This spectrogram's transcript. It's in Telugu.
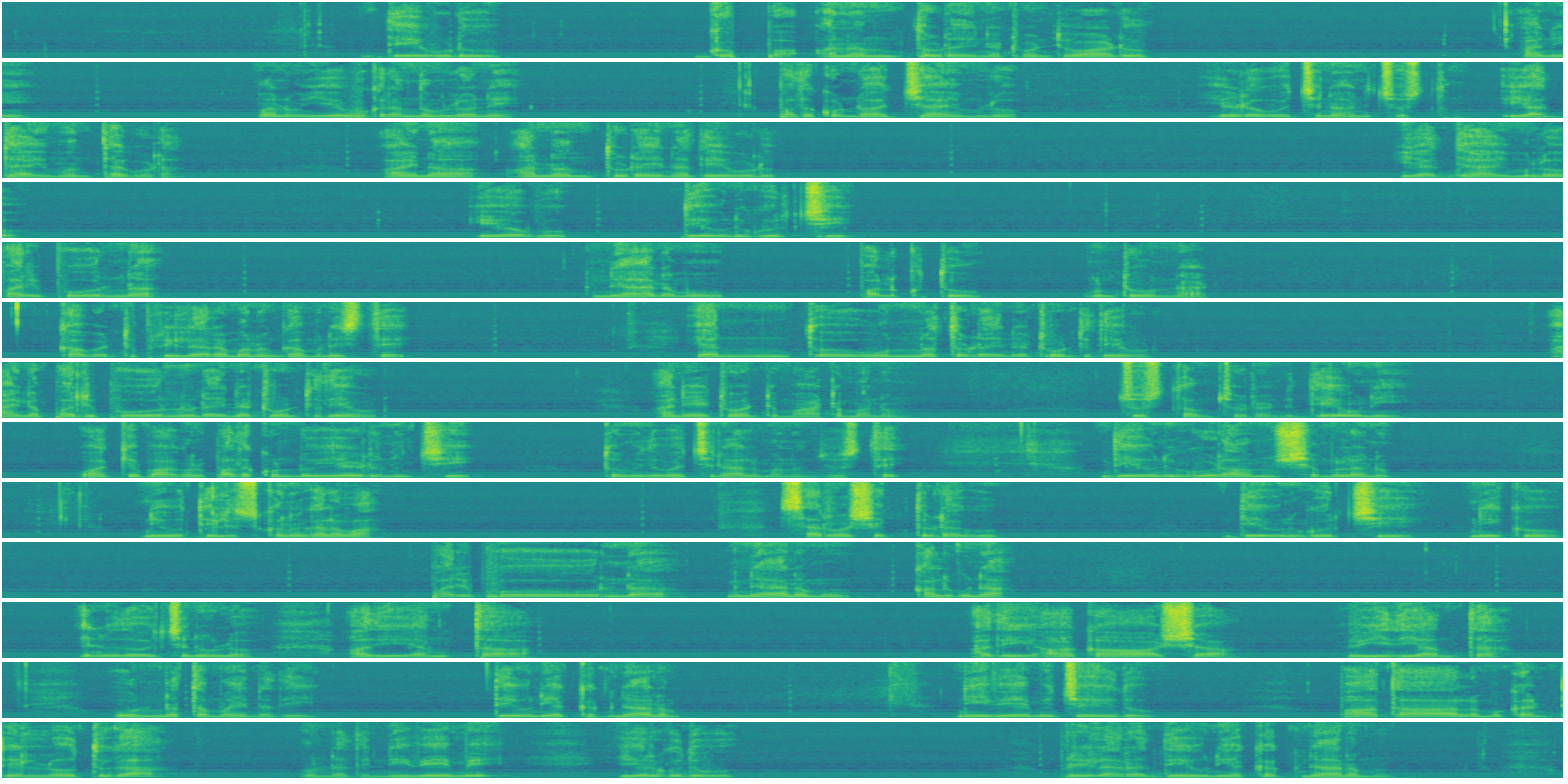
దేవుడు గొప్ప అనంతుడైనటువంటి వాడు అని మనం ఏవు గ్రంథంలోనే పదకొండో అధ్యాయంలో ఏడో వచనాన్ని చూస్తాం. ఈ అధ్యాయం అంతా కూడా ఆయన అనంతుడైన దేవుడు. ఈ అధ్యాయంలో యోబు దేవుని గురించి పరిపూర్ణ జ్ఞానము పలుకుతూ ఉంటూ ఉన్నాడు. కాబట్టి ప్రియులారా మనం గమనిస్తే ఎంతో ఉన్నతుడైనటువంటి దేవుడు. ఆయన పరిపూర్ణుడైనటువంటి దేవుడు అనేటువంటి మాట మనం చూస్తాం చూడండి. దేవుని వాక్య భాగంలో పదకొండు ఏడు నుంచి తొమ్మిది వచనాలు మనం చూస్తే దేవుని గూఢాంశములను నీవు తెలుసుకొనగలవా? సర్వశక్తుడగు దేవుని గురించి నీకు పరిపూర్ణ జ్ఞానము కలుగునా? ఎనిమిదవ వచనంలో అది ఎంత అది ఆకాశ వీధి అంత ఉన్నతమైనది. దేవుని యొక్క జ్ఞానం. నీవేమి చేయదు? పాతాళము కంటే లోతుగా ఉన్నది. నీవేమి ఎరుగుదువు? ప్రియులారా దేవుని యొక్క జ్ఞానము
